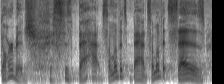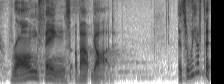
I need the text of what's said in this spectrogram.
garbage. This is bad. Some of it's bad. Some of it says wrong things about God. And so we have to,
